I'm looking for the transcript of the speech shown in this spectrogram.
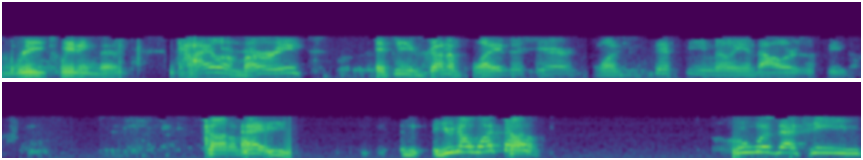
retweeting this. Kyler Murray, if he's gonna play this year, wants fifty million dollars a season. Cut him. hey, you know what Cut though? 'em. Who was that team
